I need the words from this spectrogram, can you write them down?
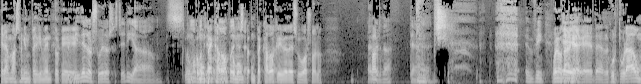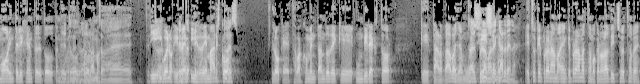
era más un impedimento que... Vivir de los suelos, sería... como un pescador, como un, pescador que vive de su orzuelo. Es verdad. en fin. Bueno, eh, de, cultura, humor inteligente, de todo tenemos en este programa. y, bueno, y, y remarco lo que estabas comentando de que un director que tardaba ya muchísimo. el programa de Cárdenas. ¿Esto qué programa, ¿En qué programa estamos? Que no lo has dicho esta vez.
